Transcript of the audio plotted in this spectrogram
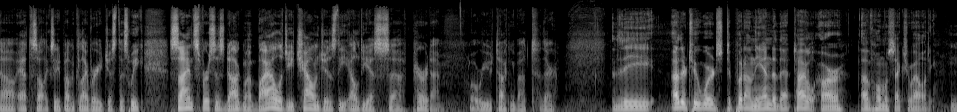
uh, at the Salt Lake City Public Library just this week. Science versus dogma: biology challenges the LDS uh, paradigm. What were you talking about there? The other two words to put on the end of that title are of homosexuality. Hmm.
